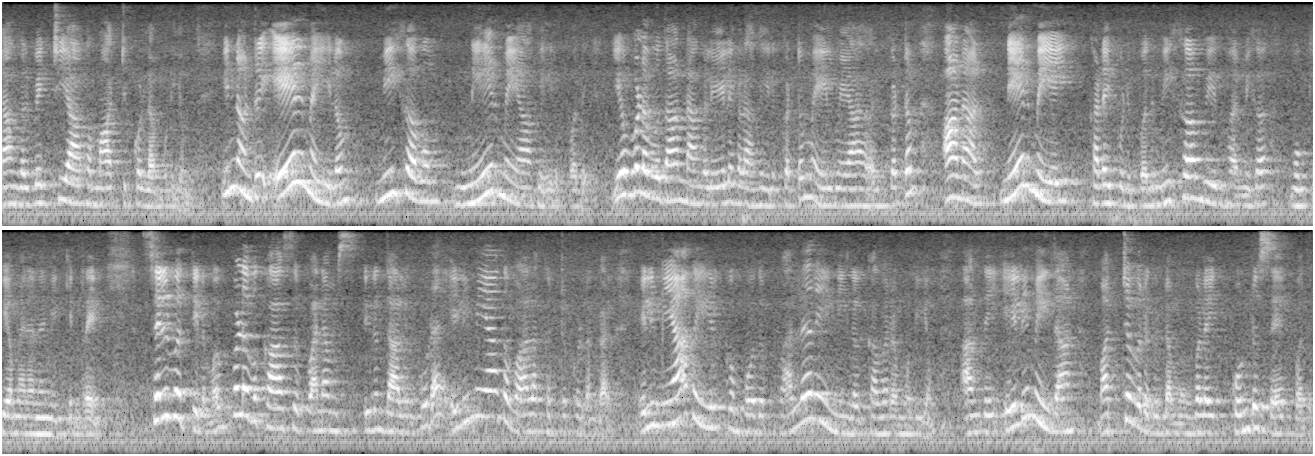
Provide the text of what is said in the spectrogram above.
நாங்கள் வெற்றியாக மாற்றிக்கொள்ள முடியும். இன்னொன்று ஏழ்மையிலும் மிகவும் நேர்மையாக இருப்பது. எவ்வளவுதான் நாங்கள் ஏழைகளாக இருக்கட்டும் ஏழ்மையாக இருக்கட்டும் ஆனால் நேர்மையை கடைபிடிப்பது மிக மிக மிக முக்கியம் என நினைக்கின்றேன். செல்வத்திலும் எவ்வளவு காசு பணம் இருந்தாலும் கூட எளிமையாக வாழ கற்றுக்கொள்ளுங்கள். எளிமையாக இருக்கும்போது பலரை நீங்கள் கவர முடியும். அந்த எளிமைதான் மற்றவர்களிடம் உங்களை கொண்டு சேர்ப்பது.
